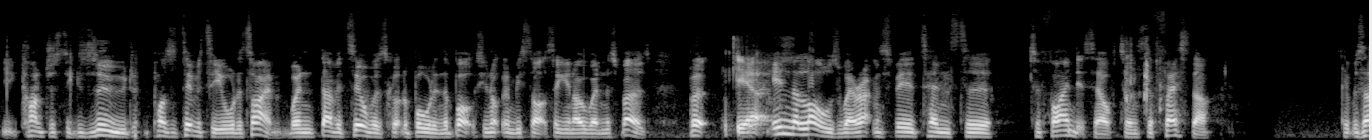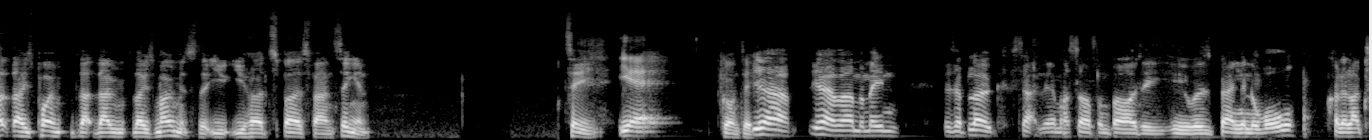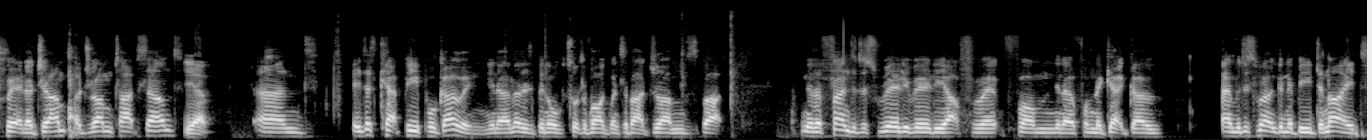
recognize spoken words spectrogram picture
you can't just exude positivity all the time. When David Silva's got the ball in the box, you're not going to be start singing "Oh, when the Spurs." But Yeah. in the lulls where atmosphere tends to to find itself, tends to fester. It was at those point that those moments that you, you heard Spurs fans singing. T, yeah, go on, T. Yeah, yeah. Um, I mean, there's a bloke sat there, myself and Bardi, who was banging the wall, kind of like creating a drum, a drum type sound, Yeah, and it just kept people going. You know, I know there's been all sorts of arguments about drums, but you know, the fans are just really, really up for it from you know from the get go, and we just weren't going to be denied.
